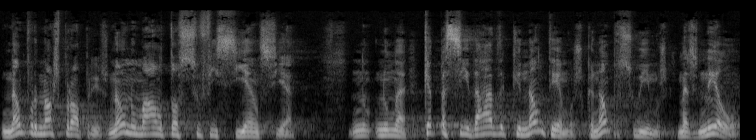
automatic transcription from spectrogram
não por nós próprios, não numa autossuficiência, numa capacidade que não temos, que não possuímos, mas nele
